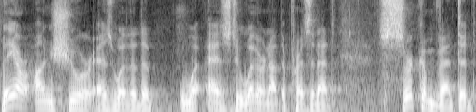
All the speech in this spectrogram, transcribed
They are unsure as whether the as to whether or not the president circumvented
